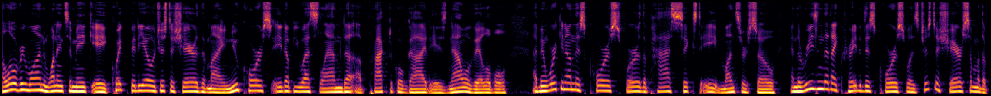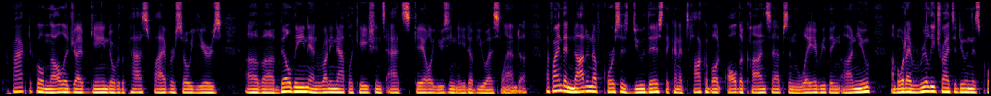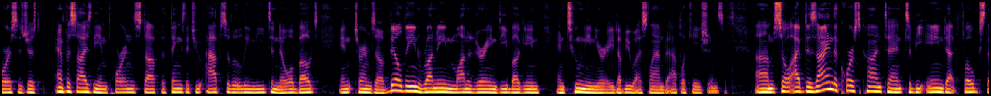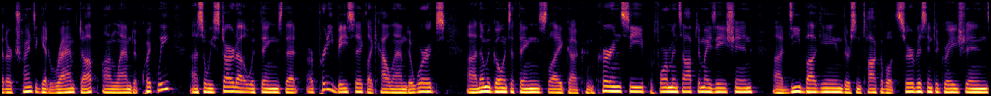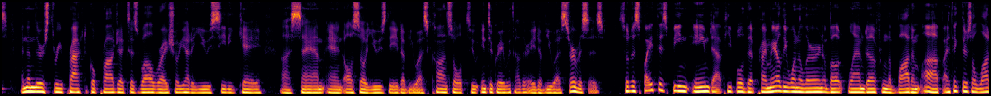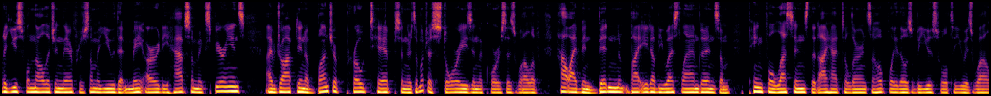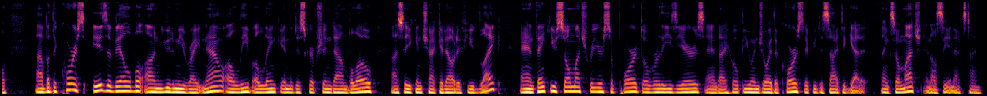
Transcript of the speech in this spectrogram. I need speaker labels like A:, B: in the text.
A: Hello everyone, wanting to make a quick video just to share that my new course, AWS Lambda, a practical guide is now available. I've been working on this course for the past six to eight months or so, and the reason that I created this course was just to share some of the practical knowledge I've gained over the past five or so years of uh, building and running applications at scale using AWS Lambda. I find that not enough courses do this. They kind of talk about all the concepts and lay everything on you. Um, but what I've really tried to do in this course is just emphasize the important stuff, the things that you absolutely need to know about in terms of building, running, monitoring, debugging, and tuning your AWS Lambda applications. Um, so I've designed the course content to be aimed at folks that are trying to get ramped up on Lambda quickly. Uh, so we start out with things that are pretty basic, like how Lambda works. Uh, then we go into things like uh, concurrency, performance optimization, uh, debugging. There's some talk about service integrations. And then there's three practical projects as well where I show you how to use CDK, uh, SAM, and also use the AWS console to integrate with other AWS services. So despite this being aimed at people that primarily want to learn about Lambda from the bottom up, I think there's a lot of useful knowledge in there for some of you that may already have some experience. I've dropped in a bunch of pro tips and there's a bunch of stories in the course as well of how I've been bitten by AWS Lambda and some painful lessons that I had to learn. So hopefully those will be useful to you as well. Uh, but the course is available on Udemy right now. I'll leave a link in the description down below uh, so you can check it out if you'd like. And thank you so much for your support over these years. And I hope you enjoy the course if you decide to get it. Thanks so much, and I'll see you next time.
